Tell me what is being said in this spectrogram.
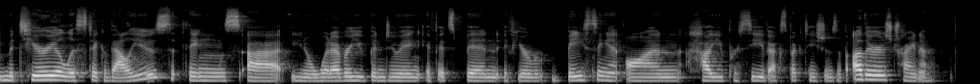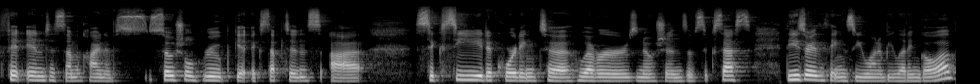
materialistic values, things, uh, you know, whatever you've been doing, if it's been, if you're basing it on how you perceive expectations of others, trying to fit into some kind of social group, get acceptance, uh, succeed according to whoever's notions of success, these are the things you want to be letting go of.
